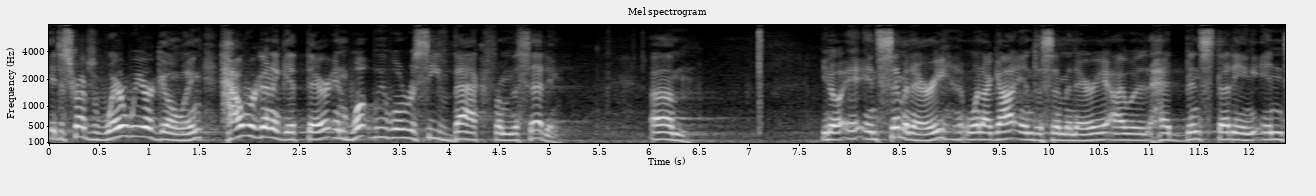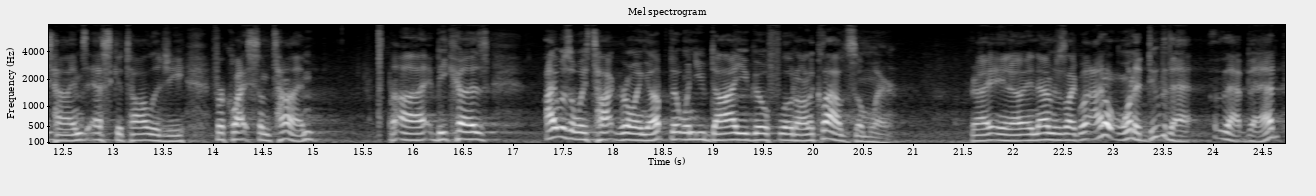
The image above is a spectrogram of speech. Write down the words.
It describes where we are going, how we're going to get there, and what we will receive back from the setting. Um, you know, in seminary, when I got into seminary, I was, had been studying end times, eschatology, for quite some time uh, because I was always taught growing up that when you die, you go float on a cloud somewhere right? You know, and I'm just like, well, I don't want to do that that bad.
